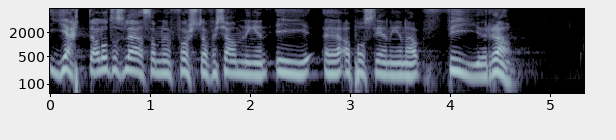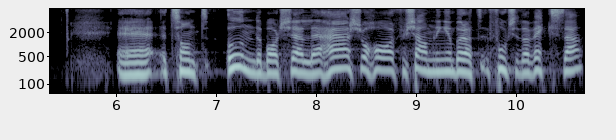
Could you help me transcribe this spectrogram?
hjärta. Låt oss läsa om den första församlingen i eh, Apostlagärningarna 4. Eh, ett sånt underbart ställe. Här så har församlingen börjat fortsätta växa.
